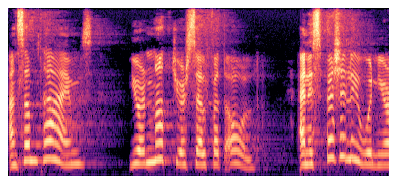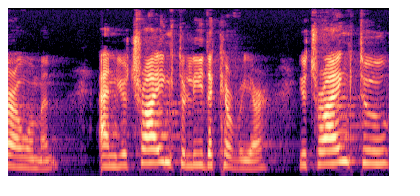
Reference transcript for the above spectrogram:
And sometimes you're not yourself at all. And especially when you're a woman and you're trying to lead a career, you're trying to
